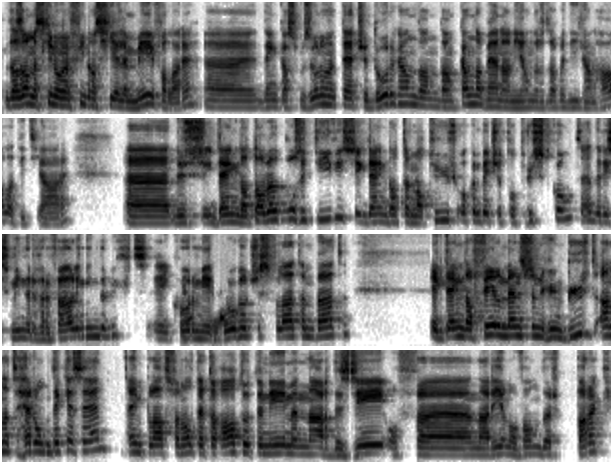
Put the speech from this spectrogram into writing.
dat is dan misschien nog een financiële meevaller. Hè. Ik denk als we zo nog een tijdje doorgaan, dan, dan kan dat bijna niet anders dat we die gaan halen dit jaar. Hè. Uh, dus ik denk dat dat wel positief is. Ik denk dat de natuur ook een beetje tot rust komt. Hè. Er is minder vervuiling in de lucht. Ik hoor meer vogeltjes fluiten buiten. Ik denk dat veel mensen hun buurt aan het herontdekken zijn. In plaats van altijd de auto te nemen naar de zee of uh, naar een of ander park,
